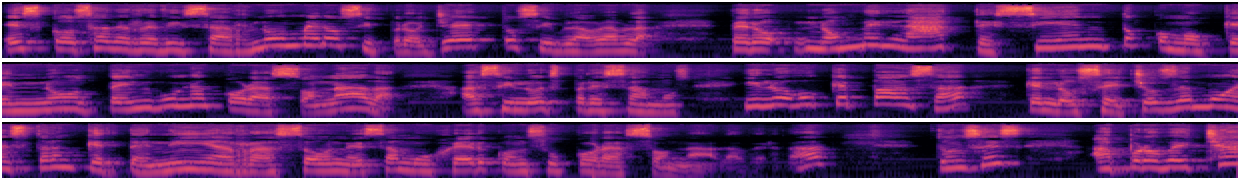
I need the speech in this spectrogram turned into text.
es cosa de revisar números y proyectos y bla, bla, bla. Pero no me late, siento como que no, tengo una corazonada. Así lo expresamos. Y luego, ¿qué pasa? Que los hechos demuestran que tenía razón esa mujer con su corazonada, ¿verdad? Entonces, aprovechar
